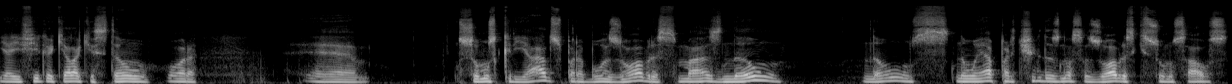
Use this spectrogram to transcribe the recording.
E aí fica aquela questão: ora, é, somos criados para boas obras, mas não não, não é a partir das nossas obras que somos salvos.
